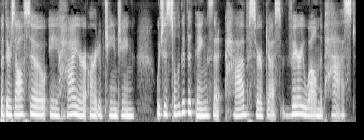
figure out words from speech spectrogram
But there's also a higher art of changing, which is to look at the things that have served us very well in the past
